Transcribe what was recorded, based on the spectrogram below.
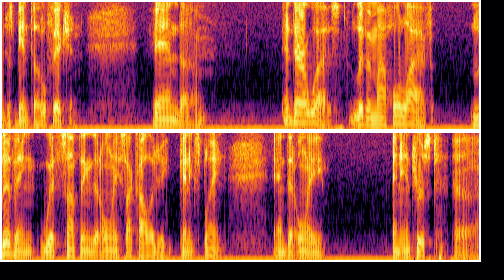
just being total fiction. And um, and there I was, living my whole life living with something that only psychology can explain, and that only an interest uh,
